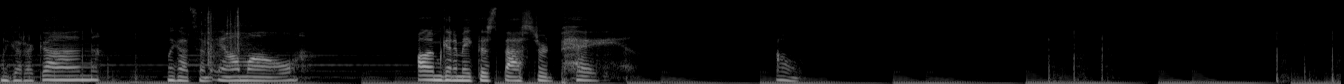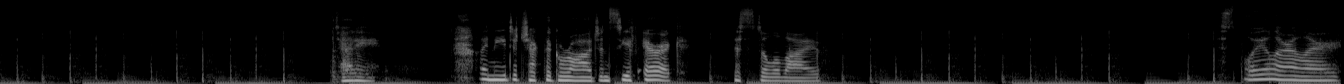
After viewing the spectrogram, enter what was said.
We got our gun. We got some ammo. I'm gonna make this bastard pay. Oh. Teddy, I need to check the garage and see if Eric is still alive. Spoiler alert.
